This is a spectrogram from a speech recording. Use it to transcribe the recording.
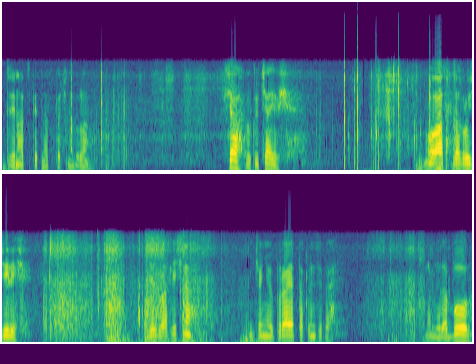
12-15 точно было. Все, выключаюсь. Вот, загрузились. Лезло отлично. Ничего не выпирает так, в принципе. Там недобор,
